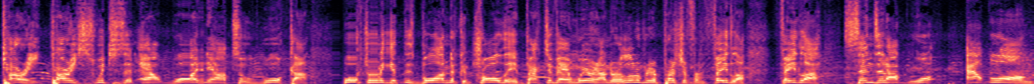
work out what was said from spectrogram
Curry. Curry switches it out wide now to Walker. Walker trying to get this ball under control there. Back to Van Weeren under a little bit of pressure from Fiedler. Fiedler sends it up out long.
